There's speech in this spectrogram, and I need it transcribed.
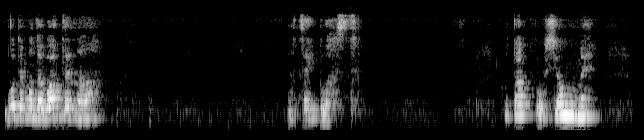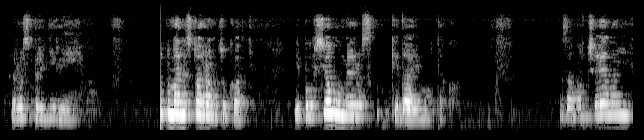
будемо давати на, на цей пласт. Отак по всьому ми розподіляємо. Тут у мене 100 грам цукатів. І по всьому ми розкидаємо так. Замочила їх.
